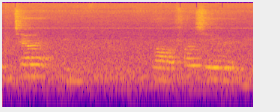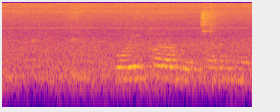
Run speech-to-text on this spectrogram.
그 제가 나 사실 머리카락을 자르면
